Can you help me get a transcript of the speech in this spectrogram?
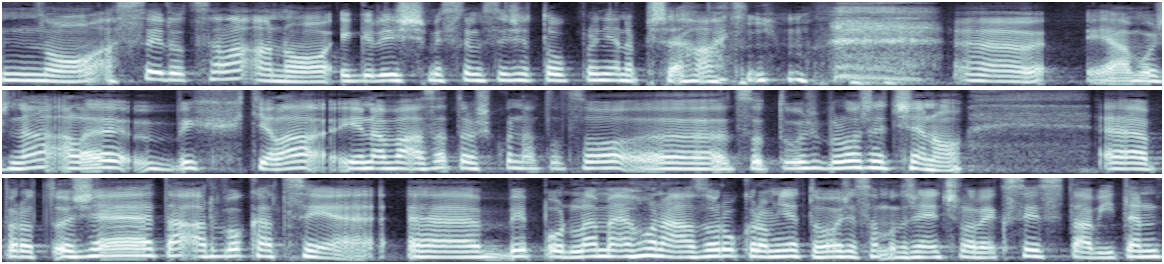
No, asi docela ano, i když myslím si, že to úplně nepřeháním. Já možná, ale bych chtěla i navázat trošku na to, co, co tu už bylo řečeno. Eh, protože ta advokacie eh, by podle mého názoru, kromě toho, že samozřejmě člověk si staví ten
